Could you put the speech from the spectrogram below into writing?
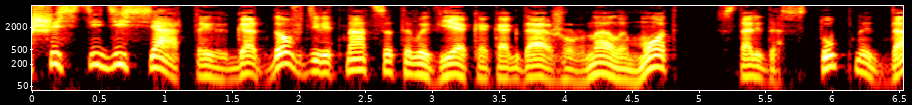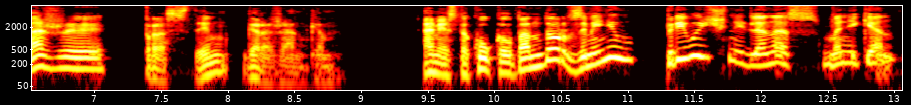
60-х годов XIX века, когда журналы мод стали доступны даже простым горожанкам. А место кукол Пандор заменил привычный для нас манекен.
